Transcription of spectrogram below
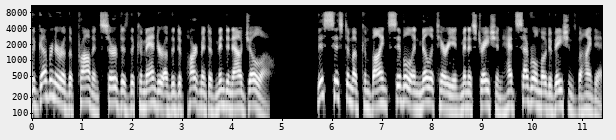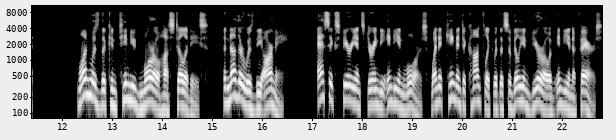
The governor of the province served as the commander of the Department of Mindanao Jolo. This system of combined civil and military administration had several motivations behind it. One was the continued Moro hostilities. Another was the Army's experience during the Indian Wars, when it came into conflict with the Civilian Bureau of Indian Affairs.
